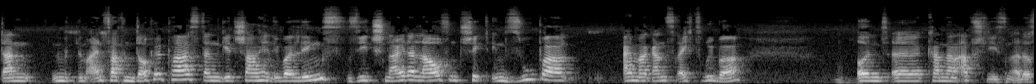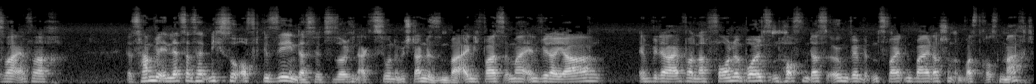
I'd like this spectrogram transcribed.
dann mit einem einfachen Doppelpass, dann geht Shahin über links, sieht Schneider laufen, schickt ihn super einmal ganz rechts rüber und äh, kann dann abschließen. Also das war einfach, das haben wir in letzter Zeit nicht so oft gesehen, dass wir zu solchen Aktionen imstande sind, weil eigentlich war es immer entweder ja, entweder einfach nach vorne bolzen und hoffen, dass irgendwer mit dem zweiten Ball da schon irgendwas draus macht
